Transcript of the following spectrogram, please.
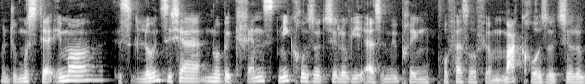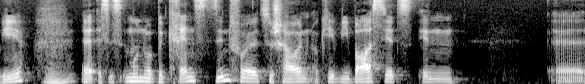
Und du musst ja immer, es lohnt sich ja nur begrenzt Mikrosoziologie, er ist im Übrigen Professor für Makrosoziologie. Äh, es ist immer nur begrenzt sinnvoll zu schauen, okay, wie war es jetzt in äh,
